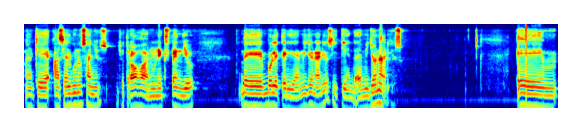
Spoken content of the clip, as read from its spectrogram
a que hace algunos años yo trabajaba en un expendio de boletería de millonarios y tienda de millonarios. Em,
